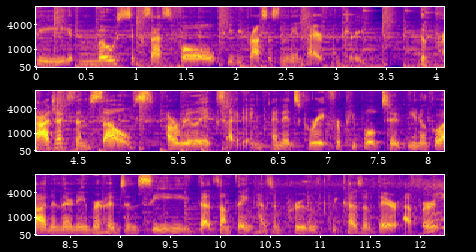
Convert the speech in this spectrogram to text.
the most successful PB process in the entire country. The projects themselves are really exciting and it's great for people to, you know, go out in their neighborhoods and see that something has improved because of their efforts.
